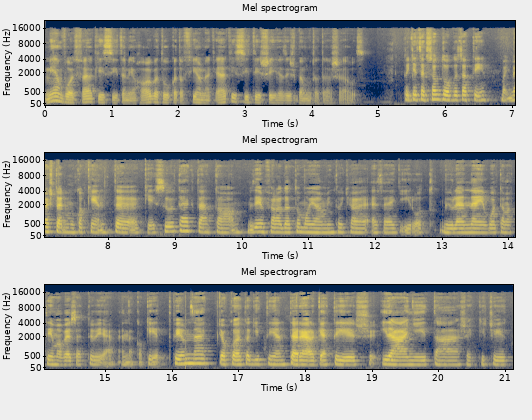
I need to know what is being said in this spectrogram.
Milyen volt felkészíteni a hallgatókat a filmek elkészítéséhez és bemutatásához? Hogy ezek szakdolgozati vagy mestermunkaként eh, készültek, tehát az én feladatom olyan, mint hogyha ez egy írott mű lenne. Én voltam a témavezetője ennek a két filmnek. Gyakorlatilag itt ilyen terelgetés, irányítás, egy kicsit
